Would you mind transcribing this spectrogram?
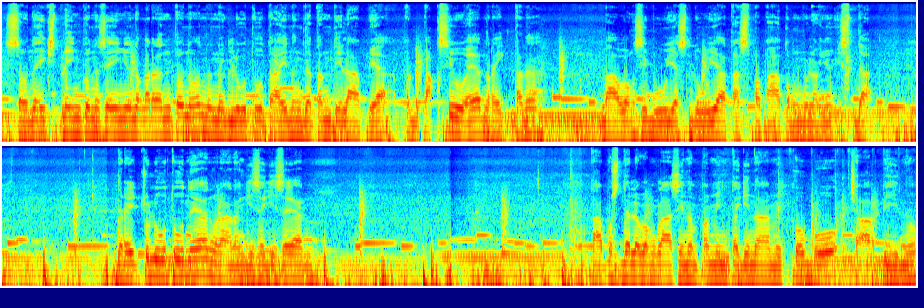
So, na-explain ko na sa inyo nakaraan to, no? Nung nagluto tayo ng gatang tilapia. Pag paksiw, ayan, rekta na. Bawang sibuyas, luya, tas papatong mo lang yung isda. Diretso luto na yan, wala nang gisa-gisa yan. Tapos dalawang klase ng paminta ginamit ko, buo, tsaka pino.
